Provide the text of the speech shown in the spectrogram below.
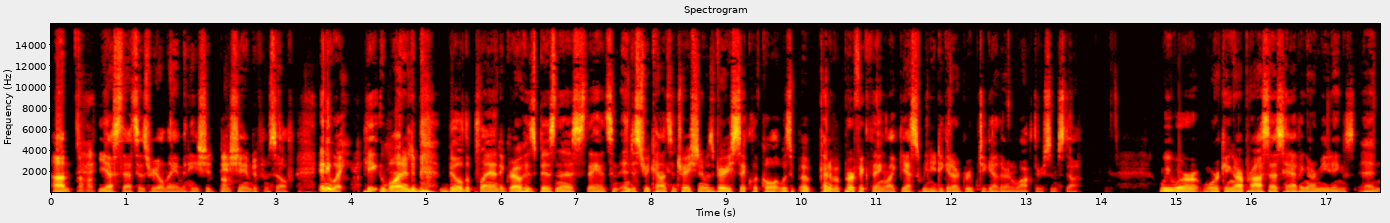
Um, uh-huh. Yes, that's his real name, and he should be uh-huh. ashamed of himself. Anyway, he wanted to b- build a plan to grow his business. They had some industry concentration. It was very cyclical. It was a, kind of a perfect thing. Like, yes, we need to get our group together and walk through some stuff. We were working our process, having our meetings, and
